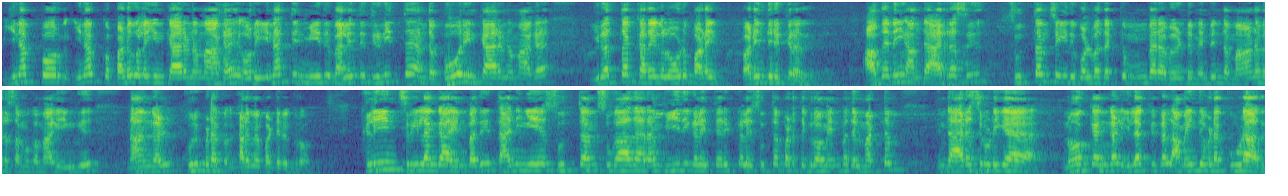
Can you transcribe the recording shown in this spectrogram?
இனப்போர் இன படுகொலையின் காரணமாக ஒரு இனத்தின் மீது வளைந்து திணித்த அந்த போரின் காரணமாக இரத்த கரைகளோடு படை படைந்திருக்கிறது அதனை அந்த அரசு சுத்தம் செய்து கொள்வதற்கு முன்வர வேண்டும் என்று இந்த மாணவர் சமூகமாக இங்கு நாங்கள் குறிப்பிட கடமைப்பட்டிருக்கிறோம். கிளீன் ஸ்ரீலங்கா என்பது தனியே சுத்தம் சுகாதாரம் வீதிகளை தெருக்களை சுத்தப்படுத்துகிறோம் என்பதில் மட்டும் இந்த அரசினுடைய நோக்கங்கள் இலக்குகள் அமைந்துவிடக் கூடாது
